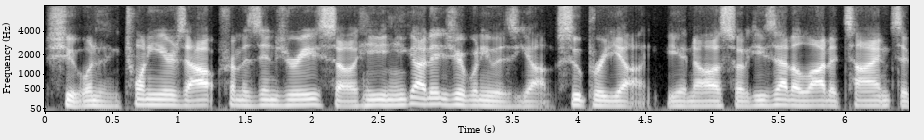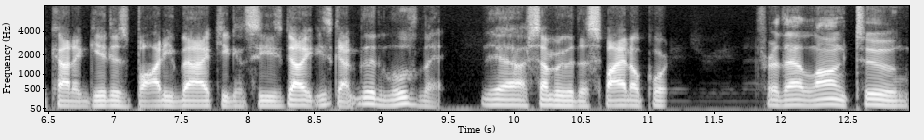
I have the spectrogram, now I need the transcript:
shoot, when is he 20 years out from his injury. So he, he got injured when he was young, super young, you know. So he's had a lot of time to kind of get his body back. You can see he's got he's got good movement. Yeah. Somebody with a spinal cord For that long too.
